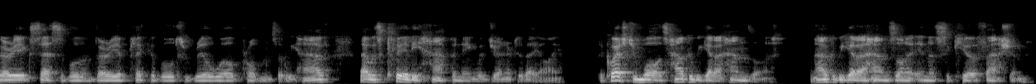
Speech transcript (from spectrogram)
very accessible and very applicable to real world problems that we have. That was clearly happening with generative AI. The question was, how could we get our hands on it? And how could we get our hands on it in a secure fashion?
